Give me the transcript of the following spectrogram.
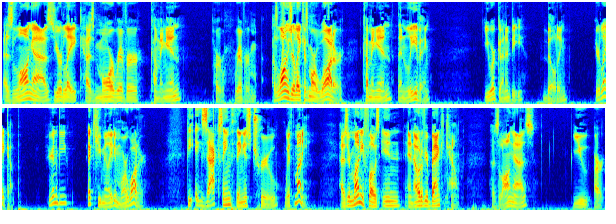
As long as your lake has more river coming in, or river, as long as your lake has more water coming in than leaving, you are going to be building your lake up. You're going to be accumulating more water. The exact same thing is true with money. As your money flows in and out of your bank account, as long as you are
